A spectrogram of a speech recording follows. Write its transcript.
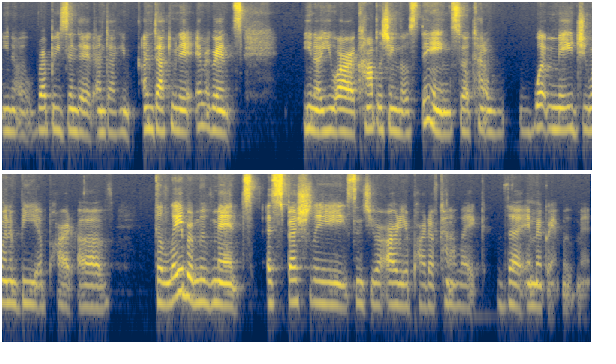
you know represented undocu- undocumented immigrants you know you are accomplishing those things so kind of what made you want to be a part of the labor movement, especially since you are already a part of kind of like the immigrant movement?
